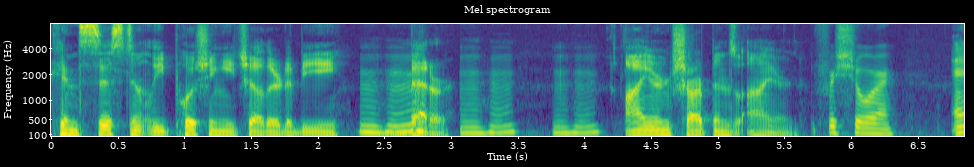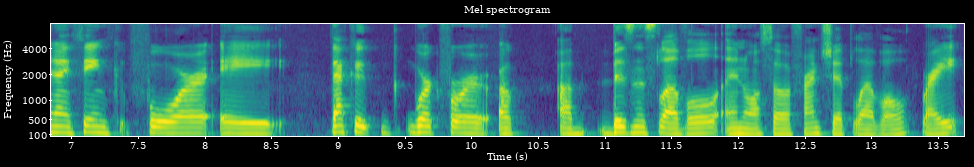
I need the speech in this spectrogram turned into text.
consistently pushing each other to be mm-hmm. better. Mm-hmm. Mm-hmm. Iron sharpens iron. for sure. And I think for a that could work for a, a business level and also a friendship level, right?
